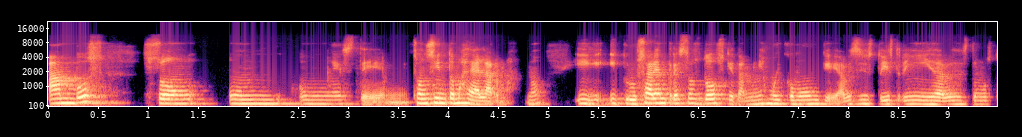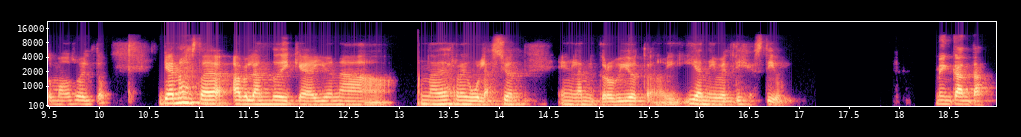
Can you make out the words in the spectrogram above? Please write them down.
Ambos son un, este, son síntomas de alarma, ¿no? Y, cruzar entre esos dos, que también es muy común, que a veces estoy estreñida, a veces tengo estómago suelto, ya nos está hablando de que hay una, una desregulación en la microbiota y a nivel digestivo. Me encanta.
